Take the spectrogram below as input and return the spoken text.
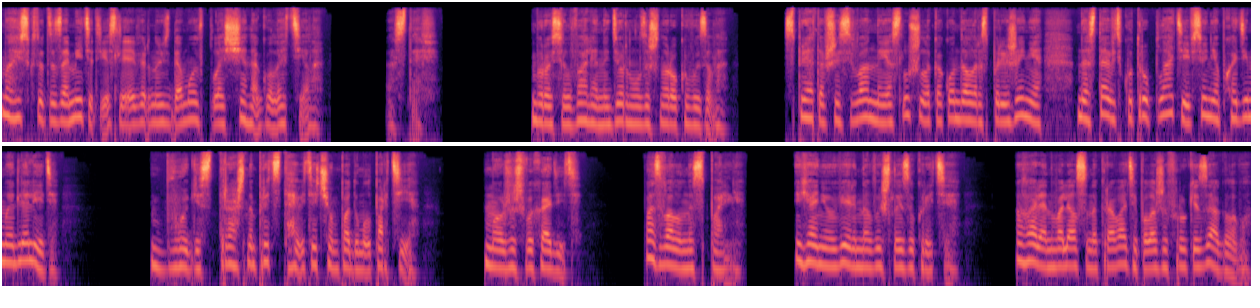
Боюсь, кто-то заметит, если я вернусь домой в плаще на голое тело. Оставь. Бросил Вален и дернул за шнурок вызова. Спрятавшись в ванной, я слушала, как он дал распоряжение доставить к утру платье и все необходимое для леди. Боги, страшно представить, о чем подумал партия. «Можешь выходить», — позвал он из спальни. Я неуверенно вышла из укрытия. Валян валялся на кровати, положив руки за голову.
